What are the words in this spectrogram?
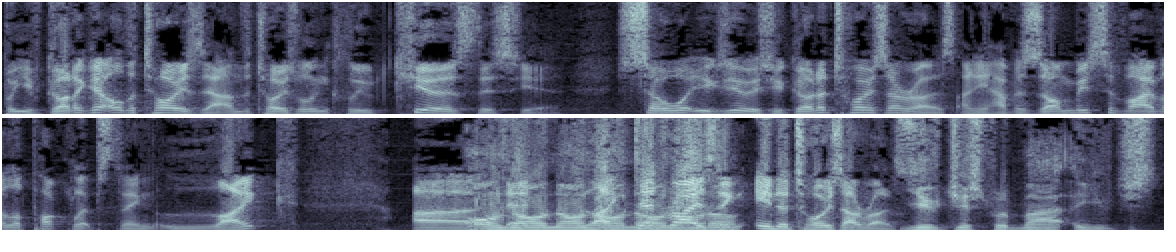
But you've got to get all the toys out, and the toys will include cures this year. So what you do is you go to Toys R Us, and you have a zombie survival apocalypse thing, like uh, Oh, Dead- no, no, no, like no, Dead no, Rising no. in a Toys R Us. You've just remi- You've just.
